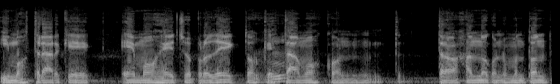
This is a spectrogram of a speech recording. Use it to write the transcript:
y mostrar que hemos hecho proyectos, que estamos con trabajando con un montón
